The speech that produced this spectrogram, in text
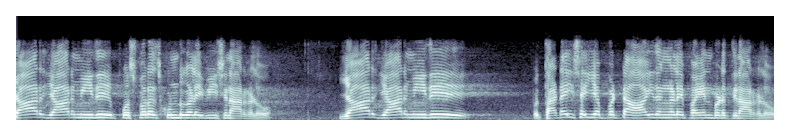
யார் யார் மீது பொஸ்பரஸ் குண்டுகளை வீசினார்களோ யார் யார் மீது தடை செய்யப்பட்ட ஆயுதங்களை பயன்படுத்தினார்களோ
